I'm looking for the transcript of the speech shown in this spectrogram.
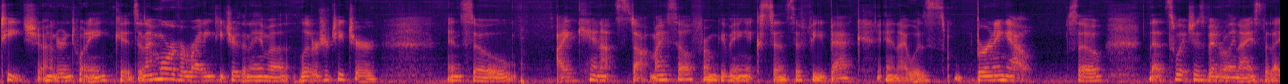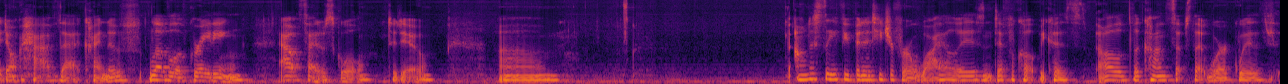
teach 120 kids and i'm more of a writing teacher than i am a literature teacher and so i cannot stop myself from giving extensive feedback and i was burning out. So that switch has been really nice that i don't have that kind of level of grading outside of school to do. Um, honestly, if you've been a teacher for a while, it isn't difficult because all of the concepts that work with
